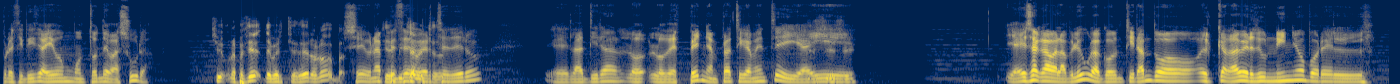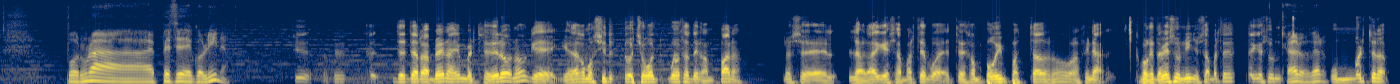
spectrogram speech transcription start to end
precipicio, hay un montón de basura. sí, una especie de vertedero, ¿no? Sí, una especie de vertedero. Eh, la tiran, lo, lo despeñan prácticamente y ahí. sí, sí. Y ahí se acaba la película, con tirando el cadáver de un niño por el. por una especie de colina. Sí, de terraplén hay un vertedero, ¿no? Que, que da como 7 o 8 vueltas de campana. No sé, la verdad que esa parte pues, te deja un poco impactado, ¿no? Al final. Porque también es un niño, esa parte de que es un, Claro, claro. un muerto, una-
